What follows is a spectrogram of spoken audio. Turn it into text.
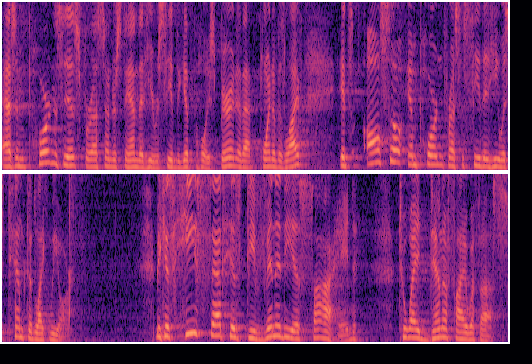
as important as it is for us to understand that he received the gift of the Holy Spirit at that point of his life, it's also important for us to see that he was tempted like we are. Because he set his divinity aside to identify with us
